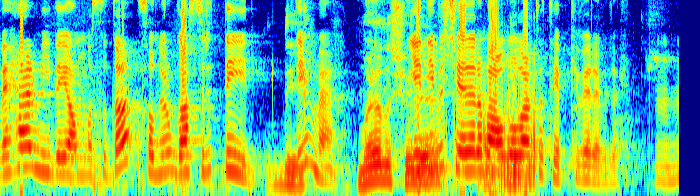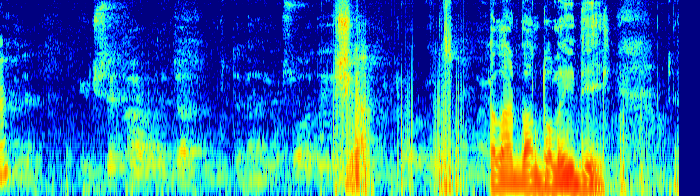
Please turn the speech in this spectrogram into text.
Ve her mide yanması da sanıyorum gastrit değil. Değil. Değil, mi? Mayalı şeyler Yediğimiz şeylere bağlı olarak da tepki verebilir. yüksek karbonhidrat muhtemelen yoksa orada yaşayan mayalardan dolayı değil. Ee,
